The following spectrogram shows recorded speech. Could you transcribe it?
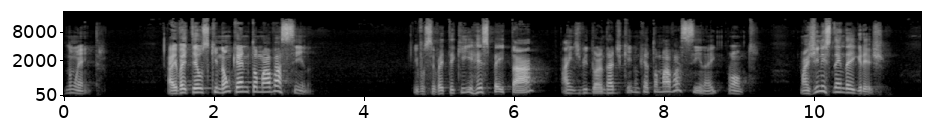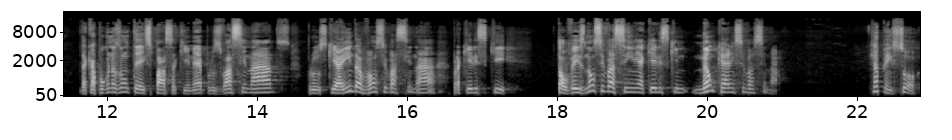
não entra. Aí vai ter os que não querem tomar vacina. E você vai ter que respeitar a individualidade de quem não quer tomar vacina. Aí pronto. Imagina isso dentro da igreja. Daqui a pouco nós vamos ter espaço aqui, né, para os vacinados, para os que ainda vão se vacinar, para aqueles que talvez não se vacinem, aqueles que não querem se vacinar. Já pensou?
